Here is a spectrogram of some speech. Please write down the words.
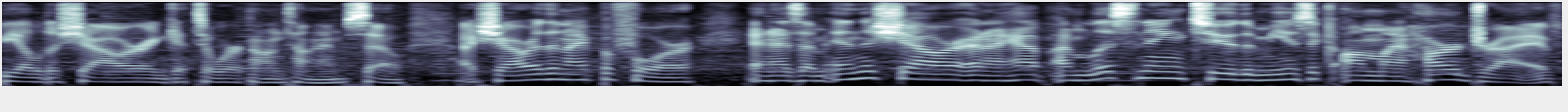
be able to shower and get to work on time. So I shower the night before, and as I'm in the shower and I have I'm listening to the music on my hard drive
